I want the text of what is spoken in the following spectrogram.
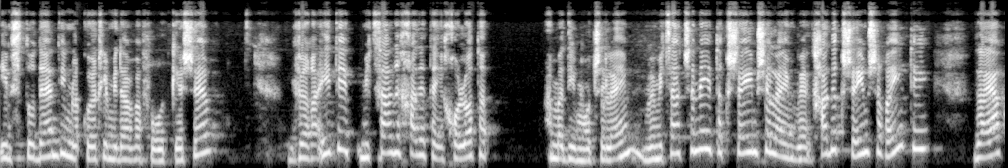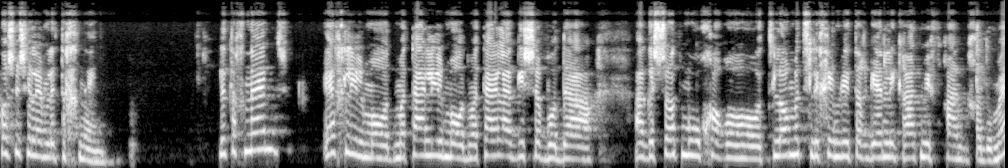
עם סטודנטים לקויות למידה והפרעות קשב וראיתי מצד אחד את היכולות המדהימות שלהם ומצד שני את הקשיים שלהם ואחד הקשיים שראיתי זה היה הקושי שלהם לתכנן. לתכנן איך ללמוד, מתי ללמוד, מתי להגיש עבודה, הגשות מאוחרות, לא מצליחים להתארגן לקראת מבחן וכדומה.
